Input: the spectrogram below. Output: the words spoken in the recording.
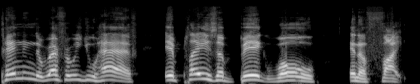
pending the referee you have, it plays a big role in a fight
